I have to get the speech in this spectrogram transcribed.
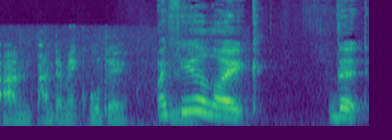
and pandemic will do. I feel like that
